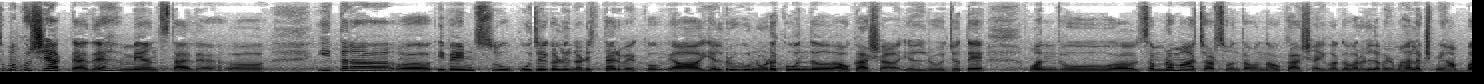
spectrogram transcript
ತುಂಬ ಖುಷಿ ಆಗ್ತಾ ಇದೆ, ಹೆಮ್ಮೆ ಅನಿಸ್ತಾ ಇದೆ. ಈ ಥರ ಇವೆಂಟ್ಸು ಪೂಜೆಗಳು ನಡೆಸ್ತಾ ಇರಬೇಕು. ಎಲ್ರಿಗೂ ನೋಡೋಕ್ಕೂ ಒಂದು ಅವಕಾಶ ಎಲ್ಲರ ಜೊತೆ ಒಂದು ಸಂಭ್ರಮ ಆಚರಿಸುವಂಥ ಒಂದು ಅವಕಾಶ. ಇವಾಗ ವರಲ ಮಹಾಲಕ್ಷ್ಮಿ ಹಬ್ಬ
